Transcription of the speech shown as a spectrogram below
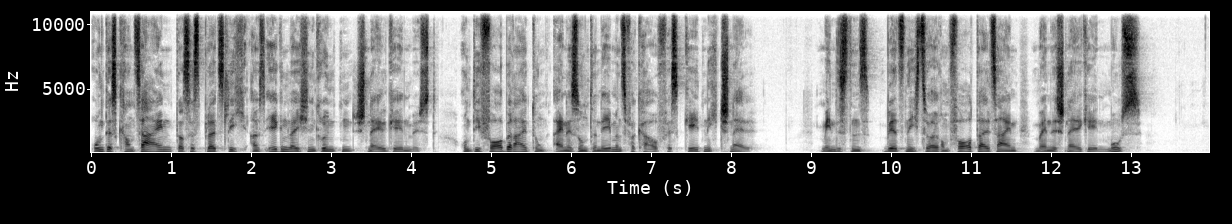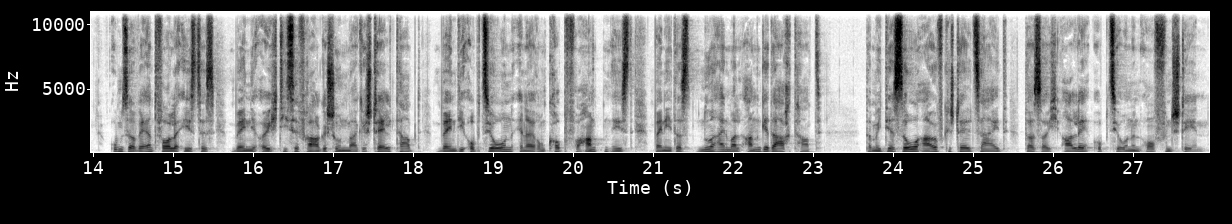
und es kann sein, dass es plötzlich aus irgendwelchen Gründen schnell gehen müsste. Und die Vorbereitung eines Unternehmensverkaufes geht nicht schnell. Mindestens wird es nicht zu eurem Vorteil sein, wenn es schnell gehen muss. Umso wertvoller ist es, wenn ihr euch diese Frage schon mal gestellt habt, wenn die Option in eurem Kopf vorhanden ist, wenn ihr das nur einmal angedacht habt damit ihr so aufgestellt seid, dass euch alle Optionen offen stehen.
